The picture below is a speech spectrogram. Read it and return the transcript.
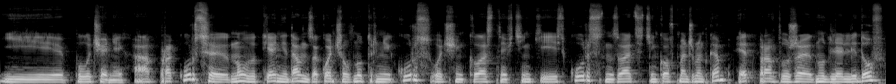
и получение их. А про курсы, ну вот я недавно закончил внутренний курс, очень классный в Тиньке есть курс, называется Тинькофф Management Camp. Это, правда, уже ну, для лидов,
